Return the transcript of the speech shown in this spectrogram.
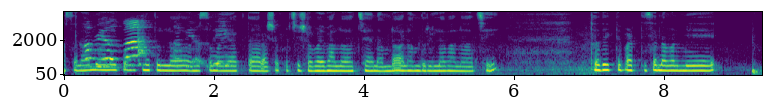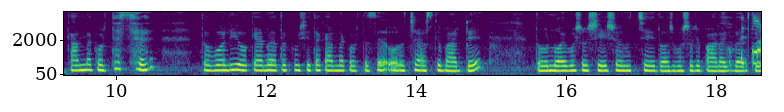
আসসালামু আলাইকুম রহমতুল্লাহ আমি সুমাইয়া আক্তার। আশা করছি সবাই ভালো আছেন আমরাও আলহামদুলিল্লাহ ভালো আছি। তো দেখতে পারতেছেন আমার মেয়ে কান্না করতেছে। তো বলি ও কেন এত খুশিতে কান্না করতেছে? ওর হচ্ছে আজকে বার্থডে তো নয় বছর শেষ হয়ে হচ্ছে দশ বছরে পা রাখবে আর কি।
